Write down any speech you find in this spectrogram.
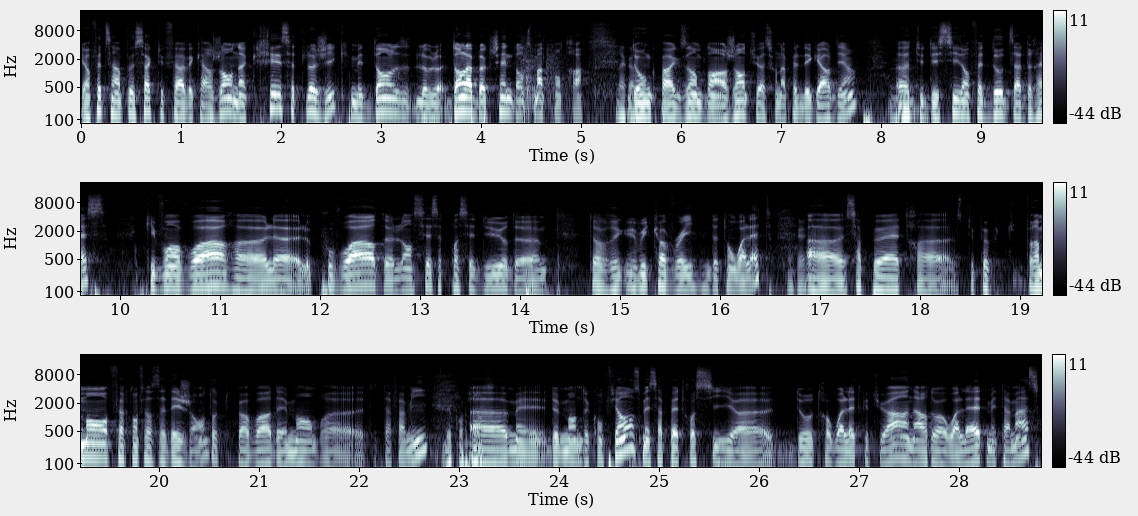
Et en fait, c'est un peu ça que tu fais avec argent. On a créé cette logique, mais dans, le- dans la blockchain, dans le smart contract. Donc, par exemple, dans argent, tu as ce qu'on appelle des gardiens. Euh, Mhm. tu décides en fait d'autres adresses qui vont avoir euh, le, le pouvoir de lancer cette procédure de, de re- recovery de ton wallet. Euh, ça peut être, euh, tu peux vraiment faire confiance à des gens, donc tu peux avoir des membres euh, de ta famille, de mais de membres de confiance, mais ça peut être aussi d'autres wallets que tu as, un hardware wallet, MetaMask,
